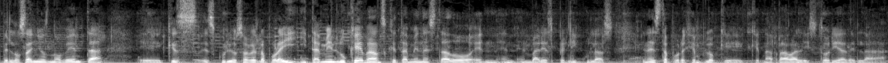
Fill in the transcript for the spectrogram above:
De los años 90, eh, que es, curioso verla por ahí. Y también Luke Evans, que también ha estado en, varias películas. En esta, por ejemplo, que, narraba la historia de la,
